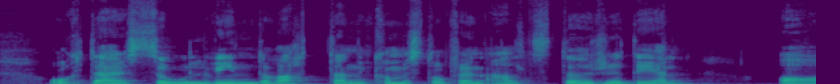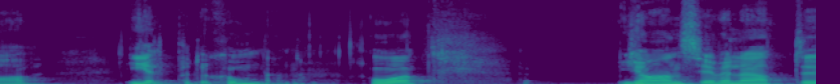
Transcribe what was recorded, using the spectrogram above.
och där sol, vind och vatten kommer stå för en allt större del av elproduktionen. Och jag anser väl att eh,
